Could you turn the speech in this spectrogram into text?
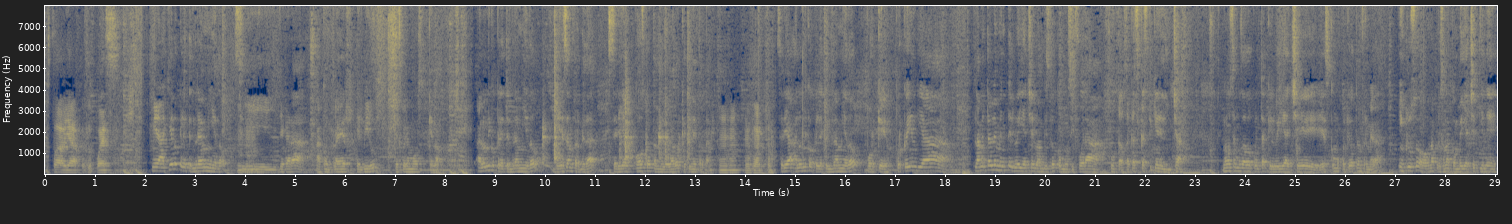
pues todavía pues lo puedes... Mira, aquí a lo que le tendría miedo si llegara a contraer el virus, que esperemos que no. A lo único que le tendría miedo de esa enfermedad sería el costo tan elevado que tiene el tratamiento. Ujú, exacto. Sería al único que le tendría miedo. ¿Por qué? Porque hoy en día, lamentablemente, el VIH lo han visto como si fuera puta. O sea, casi casi te quieren linchar. No nos hemos dado cuenta que el VIH es como cualquier otra enfermedad. Incluso una persona con VIH tiene,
